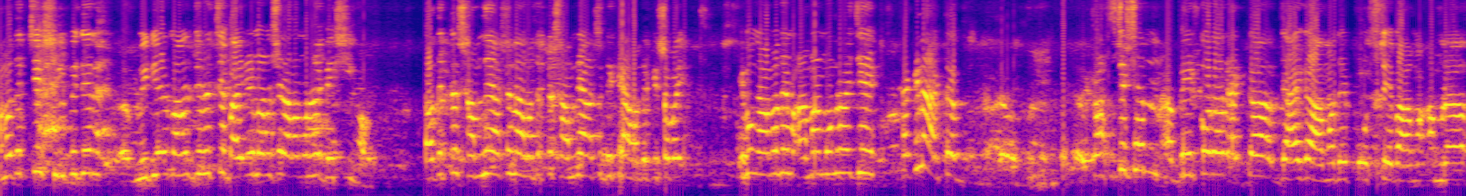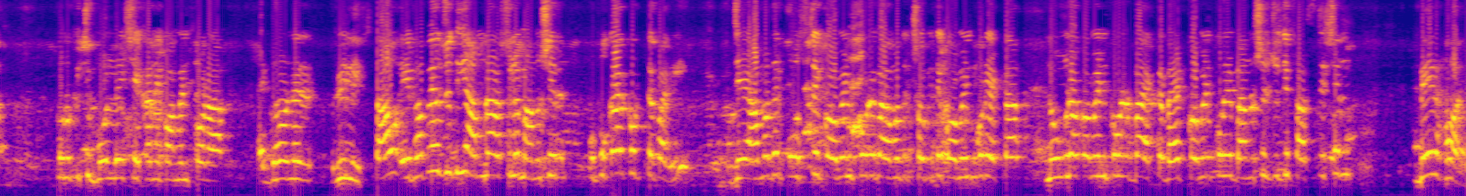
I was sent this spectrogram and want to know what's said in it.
আমাদের চেয়ে শিল্পীদের, মিডিয়ার মানুষজন হচ্ছে বাইরের মানুষের আমার মনে হয় বেশি হয়। তাদেরটা সামনে আসে না, আমাদেরটা সামনে আসে দেখে আমাদেরকে সবাই, এবং আমাদের, আমার মনে হয় যে থাকে না একটা ফ্রাস্ট্রেশন বের করার একটা জায়গা আমাদের পোস্টে বা আমরা কোনো কিছু বললে সেখানে কমেন্ট করা এক ধরনের রিলিফ তাও এভাবেও যদি আমরা আসলে মানুষের উপকার করতে পারি, যে আমাদের পোস্টে কমেন্ট করে বা আমাদের ছবিতে কমেন্ট করে একটা নোংরা কমেন্ট করে বা একটা ব্যাড কমেন্ট করে মানুষের যদি ফ্রাস্ট্রেশন বের হয়,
